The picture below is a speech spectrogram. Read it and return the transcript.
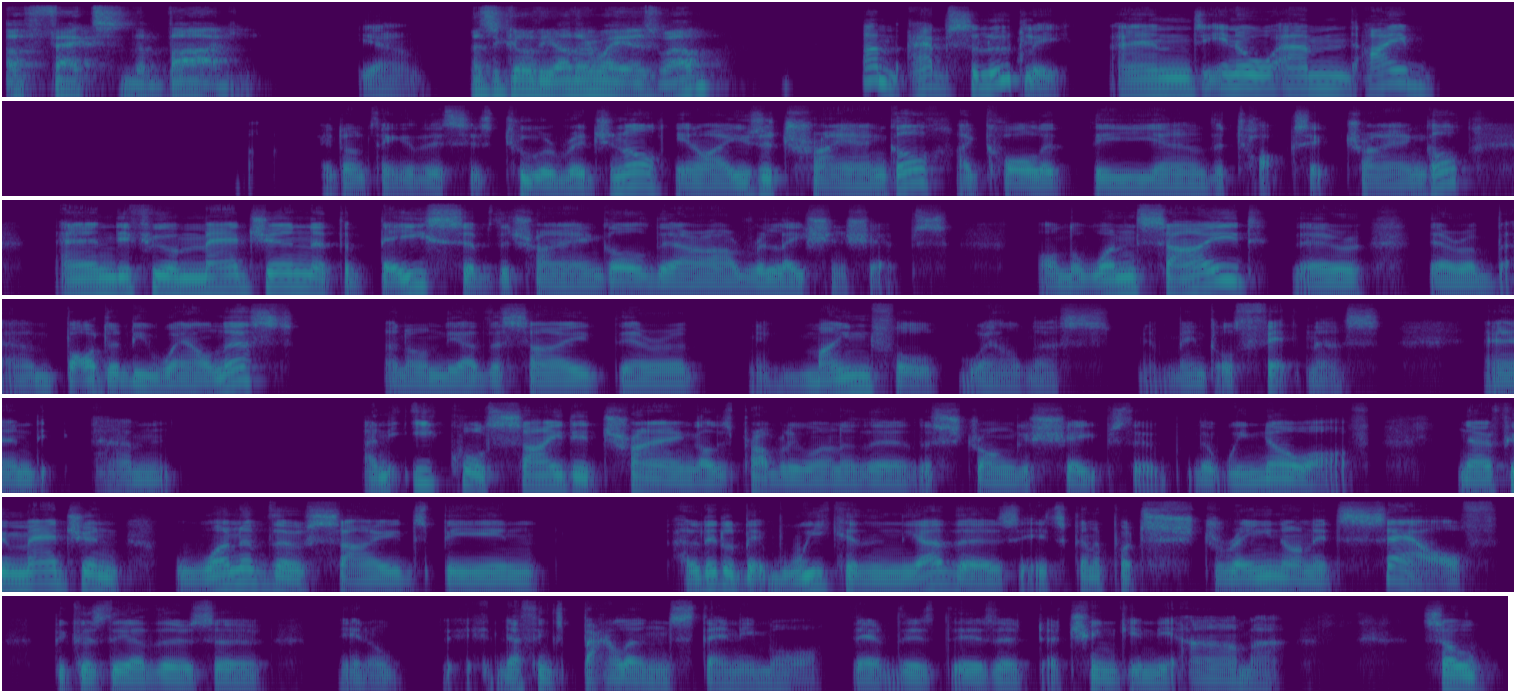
affects the body. Yeah. Does it go the other way as well? Um, absolutely. And you know, um, I I don't think this is too original. You know, I use a triangle. I call it the uh, the toxic triangle. And if you imagine at the base of the triangle, there are relationships. On the one side, there there are um, bodily wellness, and on the other side, there are you know, mindful wellness, you know, mental fitness, and um, an equal-sided triangle is probably one of the, the strongest shapes that, that we know of. Now, if you imagine one of those sides being a little bit weaker than the others, it's going to put strain on itself because the others are, you know, nothing's balanced anymore. There, there's there's a, a chink in the armor. So,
